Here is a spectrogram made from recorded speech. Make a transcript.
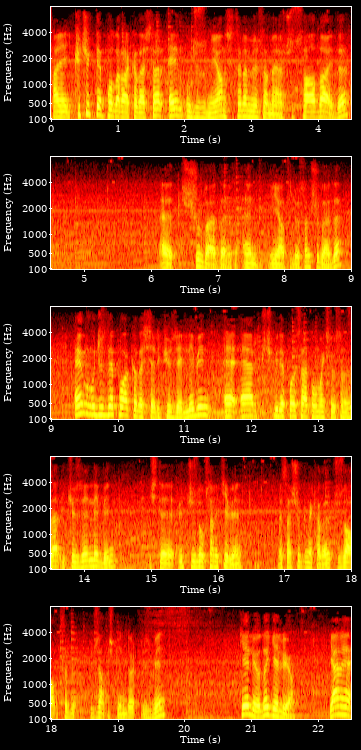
Hani küçük depolar arkadaşlar en ucuzunu yanlış hatırlamıyorsam eğer şu sağdaydı. Evet şuradaydı evet en iyi hatırlıyorsam şuradaydı. En ucuz depo arkadaşlar 250 bin. E, eğer küçük bir depoya sahip olmak istiyorsanız eğer 250 bin işte 392 bin. Mesela şu ne kadar 306 bin, 360 bin 400 bin. Geliyor da geliyor. Yani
